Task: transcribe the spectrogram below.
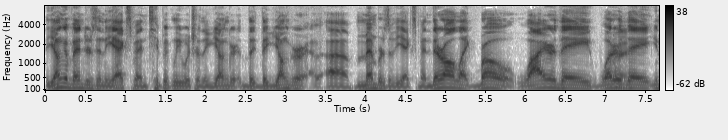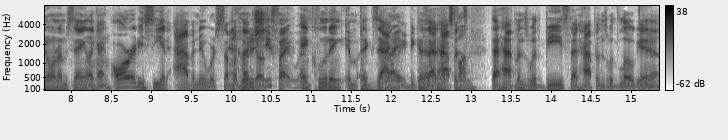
the Young Avengers and the X Men, typically, which are the younger the, the younger uh, members of the X Men, they're all like, "Bro, why are they? What are they? You know what I'm saying? Like, I already see an avenue where some And of who that does goes, she fight with? including exactly Right. because Yeah, that happens fun. that happens with Beast, that happens with Logan. Yeah.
